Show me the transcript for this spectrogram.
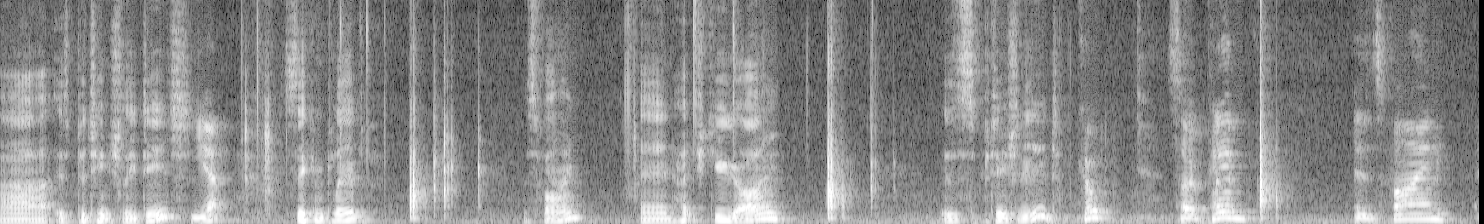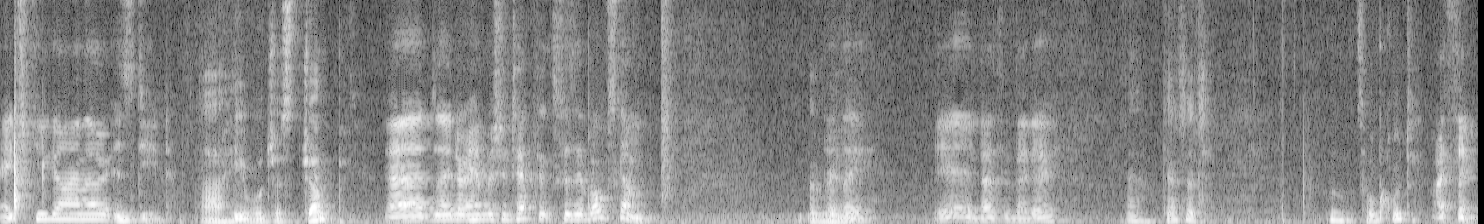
uh, is potentially dead. Yeah. Second pleb is fine. And HQ guy is potentially dead. Cool. So, pleb is fine. HQ guy, though, is dead. Uh, he will just jump. Uh, they don't have mission tactics because they're Volkscum. Oh, really? they? Yeah, I don't think they do. Oh, get it. Oh, it's awkward. I think.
